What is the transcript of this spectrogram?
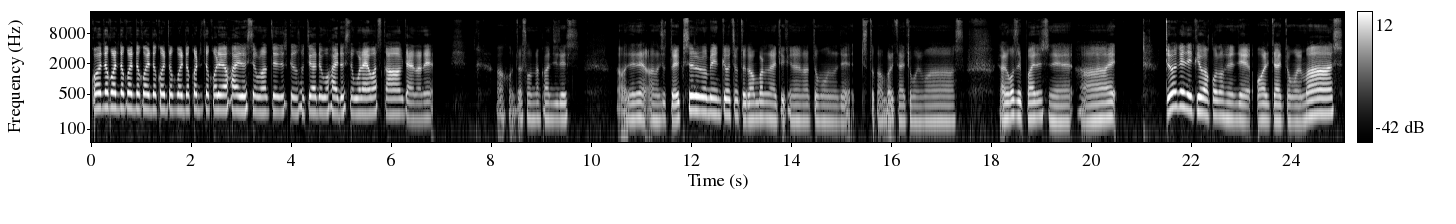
これとこれとこれとこれとこれとこれとこれとこれを配慮してもらってるんですけど、そちらでも配慮してもらえますか？みたいなね。あ、本当はそんな感じです。なのでね、あの、ちょっとエクセルの勉強ちょっと頑張らないといけないなと思うので、ちょっと頑張りたいと思います。やることいっぱいですね。はーい。というわけで今日はこの辺で終わりたいと思います。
